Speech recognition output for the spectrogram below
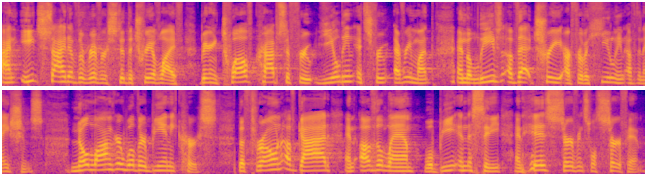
On each side of the river stood the tree of life, bearing 12 crops of fruit, yielding its fruit every month, and the leaves of that tree are for the healing of the nations. No longer will there be any curse. The throne of God and of the Lamb will be in the city, and his servants will serve him.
